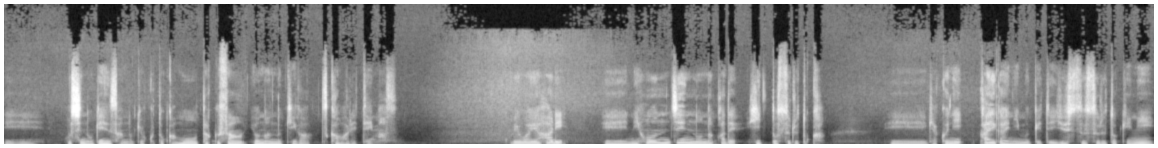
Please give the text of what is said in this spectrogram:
えー、星野源さんの曲とかもたくさん夜な抜きが使われています。これはやはり、えー、日本人の中でヒットするとか、えー、逆に海外に向けて輸出する時に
